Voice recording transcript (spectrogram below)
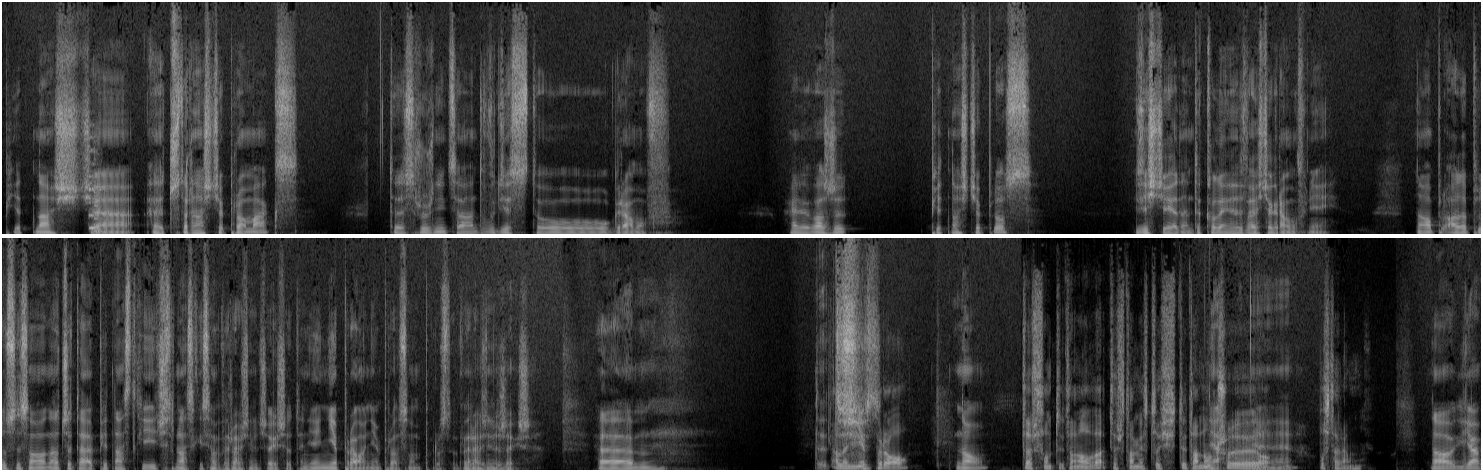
15, 14 e, Pro Max. To jest różnica 20 gramów. Ile waży 15 plus? 201, to kolejne 20 gramów mniej. No, ale plusy są, znaczy te 15 i 14 są wyraźnie lżejsze. Te nie, nie Pro, nie Pro są po prostu wyraźnie lżejsze. Um, ale nie Pro? No też są tytanowe? Też tam jest coś z tytanu, nie, czy nie, nie. po staremu? No, ja,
